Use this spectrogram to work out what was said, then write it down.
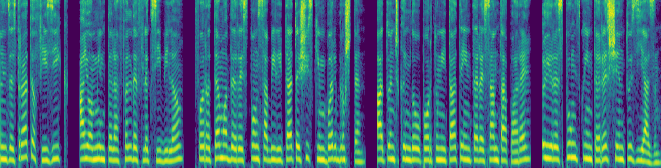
Înzestrată fizic, ai o minte la fel de flexibilă, fără teamă de responsabilitate și schimbări bruște. Atunci când o oportunitate interesantă apare, îi răspunzi cu interes și entuziasm.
